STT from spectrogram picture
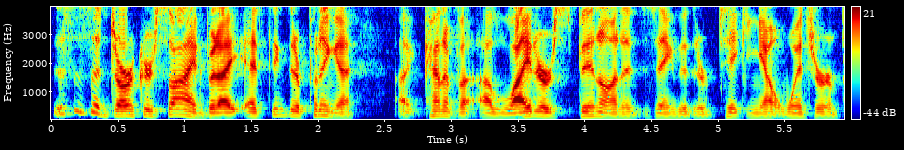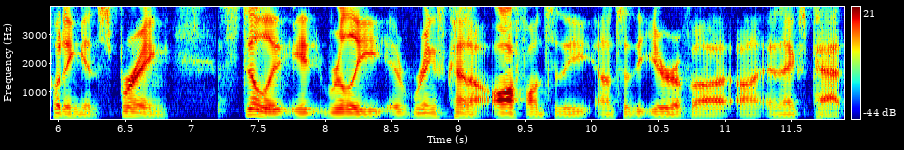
this is a darker side. But I, I think they're putting a, a kind of a, a lighter spin on it, saying that they're taking out winter and putting in spring. Still, it, it really it rings kind of off onto the onto the ear of uh, uh, an expat.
